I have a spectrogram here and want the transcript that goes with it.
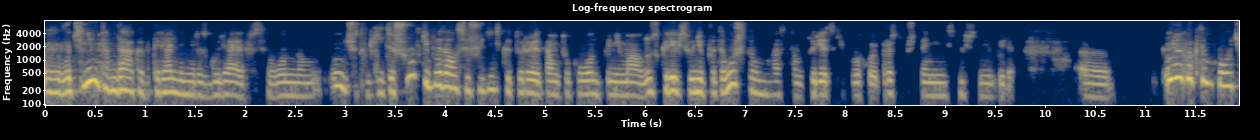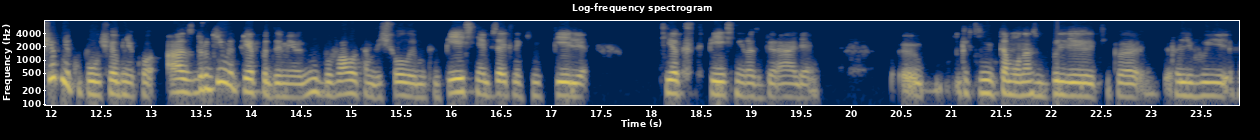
Э, вот с ним там, да, как-то реально не разгуляешься. Он нам, ну, что-то какие-то шутки пытался шутить, которые там только он понимал. Ну, скорее всего, не потому, что у нас там турецкий плохой, просто потому что они не смешные были. Э, ну, и как-то по учебнику, по учебнику. А с другими преподами, ну, бывало там веселые, мы там песни обязательно какие-нибудь пели, текст песни разбирали. Э, какие-нибудь там у нас были, типа, ролевые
